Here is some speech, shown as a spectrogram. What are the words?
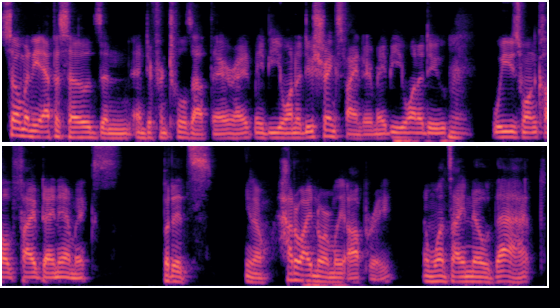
so many episodes and and different tools out there, right? Maybe you want to do Strengths Finder. Maybe you want to do. Hmm. We use one called Five Dynamics, but it's you know how do I normally operate? And once I know that,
